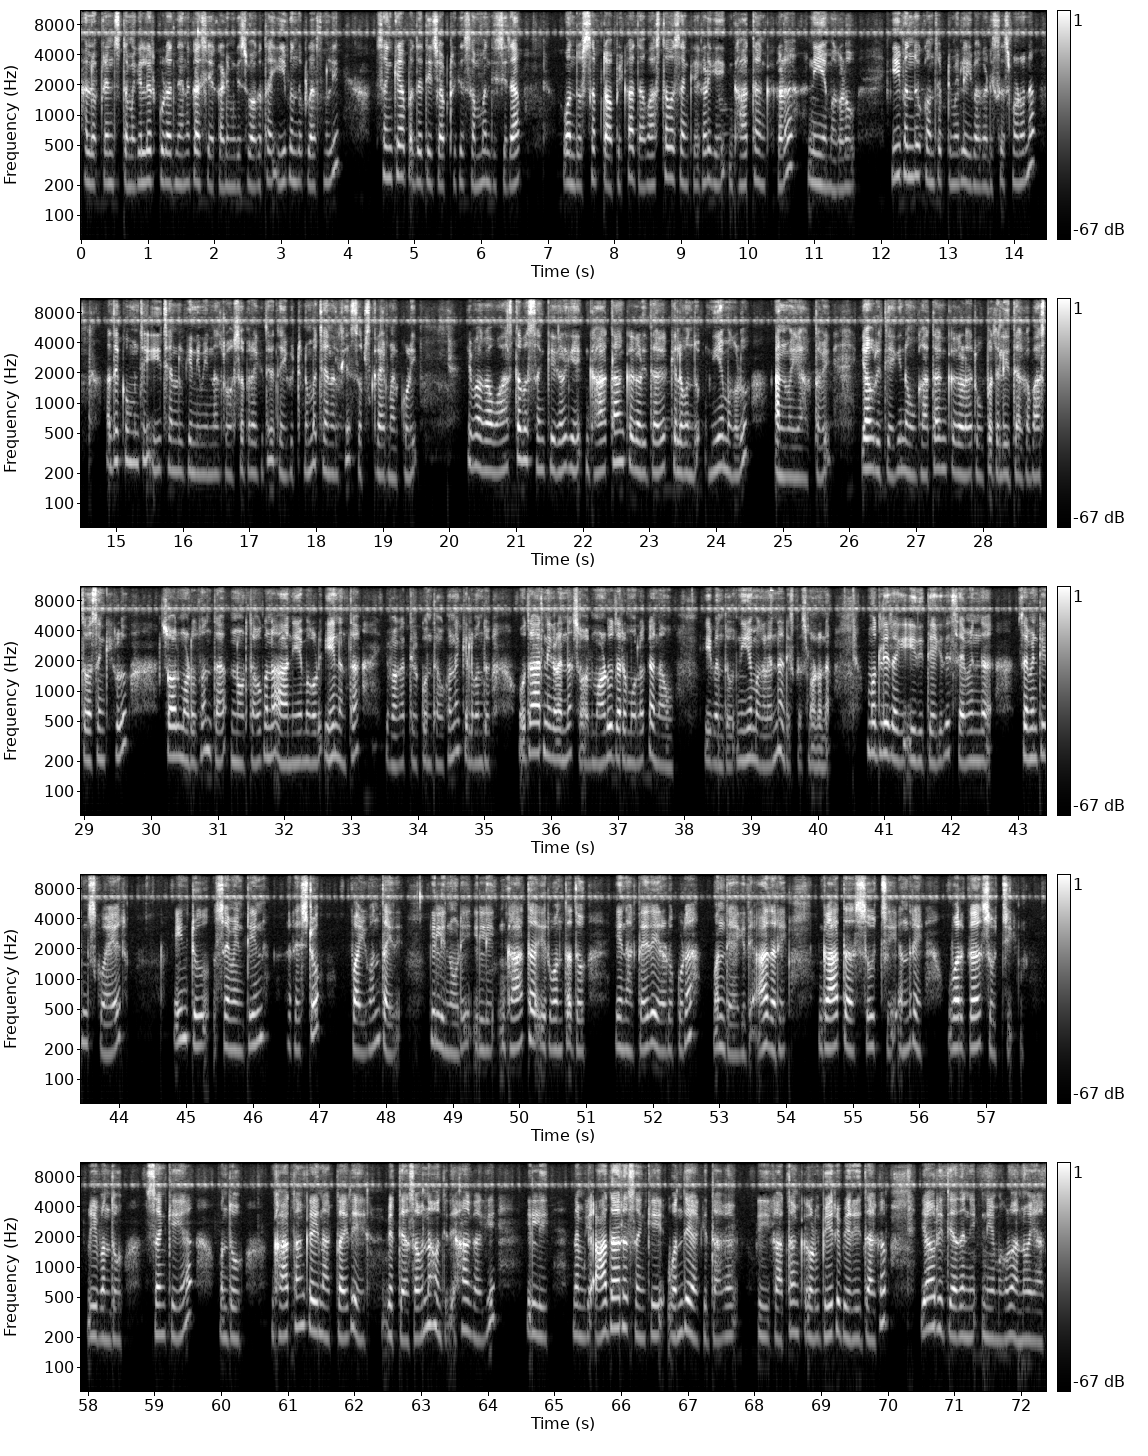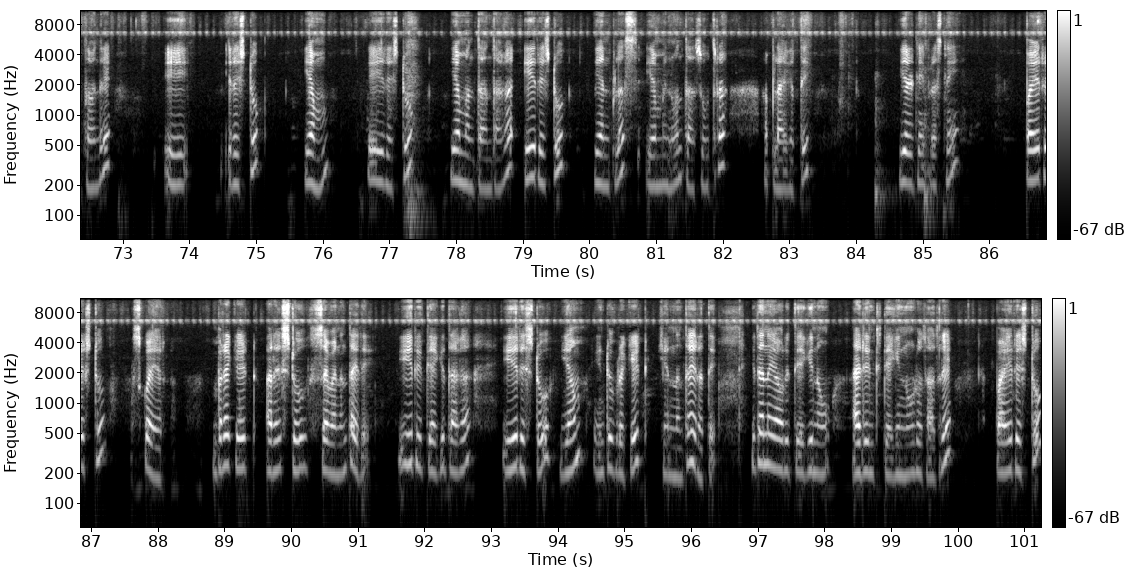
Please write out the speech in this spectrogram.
Hello friends ತಮಗೆಲ್ಲರೂ ಕೂಡ ಜ್ಞಾನಕಾಶಿ ಅಕಾಡೆಮಿಗೆ ಸ್ವಾಗತ. ಈ ಒಂದು ಕ್ಲಾಸ್ನಲ್ಲಿ ಸಂಖ್ಯಾ ಪದ್ಧತಿ ಚಾಪ್ಟರ್ಗೆ ಸಂಬಂಧಿಸಿದ ಒಂದು ಸಬ್ ಟಾಪಿಕ್ ಆದ ವಾಸ್ತವ ಸಂಖ್ಯೆಗಳಿಗೆ ಘಾತಾಂಕಗಳ ನಿಯಮಗಳು. ಈ ಒಂದು ಕಾನ್ಸೆಪ್ಟ್ ಮೇಲೆ ಇವಾಗ ಡಿಸ್ಕಸ್ ಮಾಡೋಣ. ಅದಕ್ಕೂ ಮುಂಚೆ ಈ ಚಾನಲ್ಗೆ ನೀವೇನಾದರೂ ಹೊಸಬರಾಗಿದ್ದರೆ ದಯವಿಟ್ಟು ನಮ್ಮ ಚಾನಲ್ಗೆ ಸಬ್ಸ್ಕ್ರೈಬ್ ಮಾಡಿಕೊಳ್ಳಿ. ಇವಾಗ ವಾಸ್ತವ ಸಂಖ್ಯೆಗಳಿಗೆ ಘಾತಾಂಕಗಳಿದ್ದಾಗ ಕೆಲವೊಂದು ನಿಯಮಗಳು ಅನ್ವಯ ಆಗ್ತವೆ. ಯಾವ ರೀತಿಯಾಗಿ? ನಾವು ಘಾತಾಂಕಗಳ ರೂಪದಲ್ಲಿ ಇದ್ದಾಗ ವಾಸ್ತವ ಸಂಖ್ಯೆಗಳು ಸಾಲ್ವ್ ಮಾಡೋದು ಅಂತ ನೋಡ್ತಾ ಹೋಗೋಣ. ಆ ನಿಯಮಗಳು ಏನಂತ ಇವಾಗ ತಿಳ್ಕೊತಾ ಹೋಗೋಣ. ಕೆಲವೊಂದು ಉದಾಹರಣೆಗಳನ್ನು ಸಾಲ್ವ್ ಮಾಡುವುದರ ಮೂಲಕ ನಾವು ಈ ಒಂದು ನಿಯಮಗಳನ್ನು ಡಿಸ್ಕಸ್ ಮಾಡೋಣ. ಮೊದಲನೇದಾಗಿ ಈ ರೀತಿಯಾಗಿದೆ. Seven seventeen square into seventeen raise to five ಅಂತ ಇದೆ. ಇಲ್ಲಿ ನೋಡಿ, ಇಲ್ಲಿ ಘಾತ ಇರುವಂಥದ್ದು ಏನಾಗ್ತಾ ಇದೆ? ಎರಡು ಕೂಡ ಒಂದೇ ಆಗಿದೆ. ಆದರೆ ಘಾತ ಸೂಚಿ ಅಂದರೆ ವರ್ಗ ಸೂಚಿ. ಈ ಒಂದು ಸಂಖ್ಯೆಯ ಒಂದು ಘಾತಾಂಕ ಏನಾಗ್ತಾ ಇದೆ, ವ್ಯತ್ಯಾಸವನ್ನು ಹೊಂದಿದೆ. ಹಾಗಾಗಿ ಇಲ್ಲಿ ನಮಗೆ ಆಧಾರ ಸಂಖ್ಯೆ ಒಂದೇ ಆಗಿದ್ದಾಗ, ಈ ಘಾತಾಂಕಗಳು ಬೇರೆ ಬೇರೆ ಇದ್ದಾಗ ಯಾವ ರೀತಿಯಾದ ನಿಯಮಗಳು ಅನ್ವಯ ಆಗ್ತವೆ ಅಂದರೆ, A raise to M A raise to M ಅಂತ ಅಂದಾಗ, A raise to N plus M ಎನ್ನುವಂಥ ಸೂತ್ರ ಅಪ್ಲೈ ಆಗುತ್ತೆ. ಎರಡನೇ ಪ್ರಶ್ನೆ five raise to square bracket A raise to seven ಅಂತ ಇದೆ. ಈ ರೀತಿಯಾಗಿದ್ದಾಗ A raise to M into bracket N ಅಂತ ಇರುತ್ತೆ. ಇದನ್ನು ಯಾವ ರೀತಿಯಾಗಿ ನಾವು ಐಡೆಂಟಿಟಿಯಾಗಿ ನೋಡೋದಾದರೆ five raise to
